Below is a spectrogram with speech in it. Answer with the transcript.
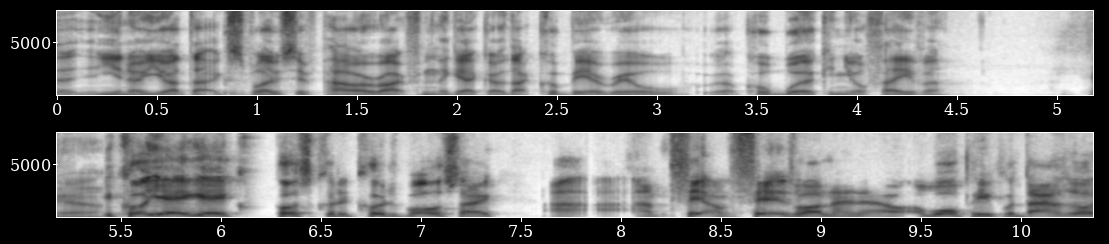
Uh, You know, you had that explosive power right from the get go. That could be a real, could work in your favor. Yeah. It could, yeah, yeah, of course, could it could, but also I, I'm fit. I'm fit as well, and I, I wore people down. So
